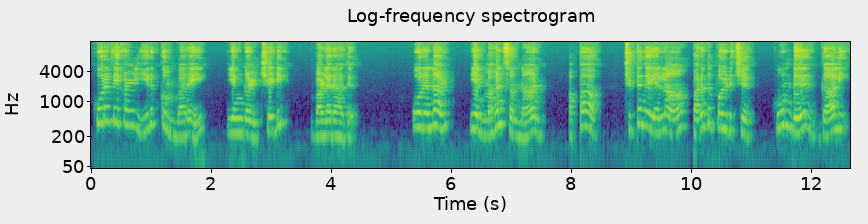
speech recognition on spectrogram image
குருவிகள் இருக்கும் வரை எங்கள் செடி வளராது. ஒரு நாள் என் மகன் சொன்னான் அப்பா சிட்டுங்க எல்லாம் பறந்து போயிடுச்சு. கூண்டு காலி.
